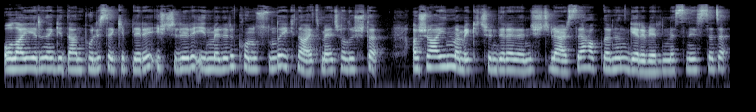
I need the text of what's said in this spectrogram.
Olay yerine giden polis ekipleri işçileri inmeleri konusunda ikna etmeye çalıştı. Aşağı inmemek için direnen işçiler ise haklarının geri verilmesini istedi.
